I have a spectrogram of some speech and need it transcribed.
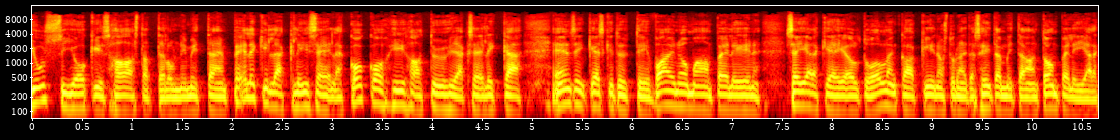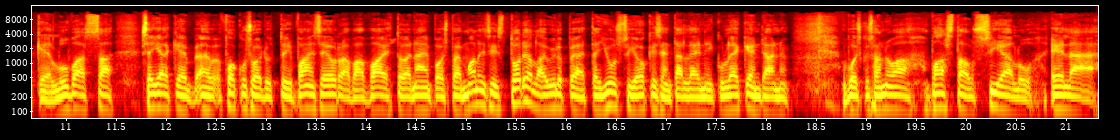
Jussi Jokis haastattelun, nimittäin pelkillä kliseillä koko hiha tyhjäksi, eli ensin keskityttiin vain omaan peliin, sen jälkeen ei oltu ollenkaan kiinnostuneita siitä, mitä on ton pelin jälkeen luvassa, sen jälkeen äh, fokusoiduttiin vain seuraavaan vaihtoon ja näin poispäin. Mä olin siis todella ylpeä, että Jussi Jokisen tälleen niin kuin legendan, voisiko sanoa vastaussielu elää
